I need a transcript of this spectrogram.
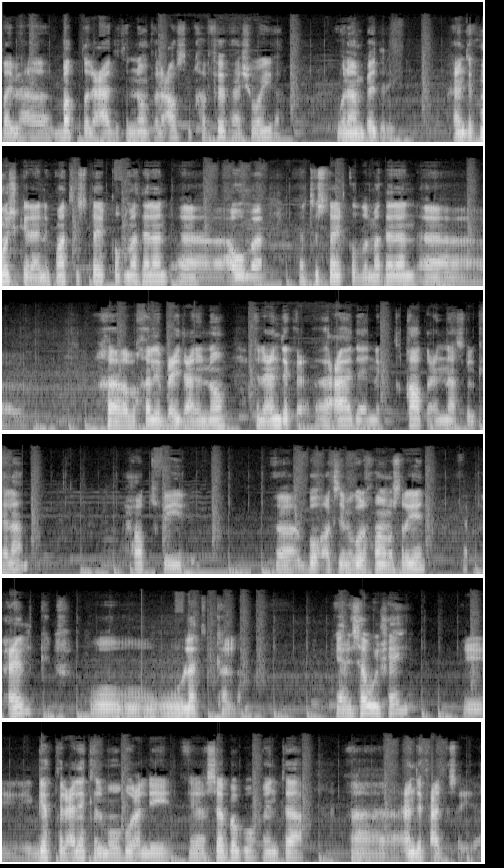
طيب آه، بطل عادة النوم في العصر خففها شوية ونام بدري. عندك مشكلة إنك ما تستيقظ مثلا آه، أو ما تستيقظ مثلا خلي بعيد عن النوم. إن عندك عادة إنك تقاطع الناس في الكلام حط في بؤك زي ما يقول اخواننا المصريين علك ولا تتكلم. يعني سوي شيء يقفل عليك الموضوع اللي سببه أنت آه، عندك عادة سيئة.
